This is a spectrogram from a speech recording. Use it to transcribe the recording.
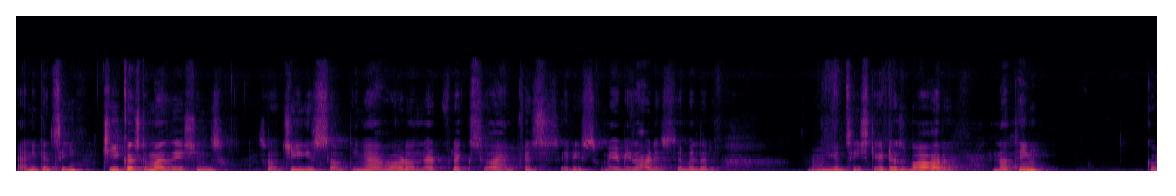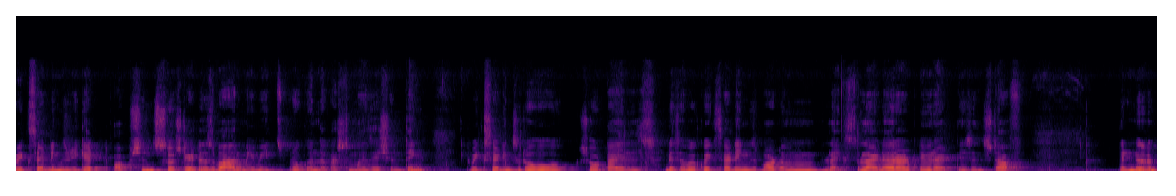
And you can see Chi customizations. So Qi is something I heard on Netflix uh, and Fish series. So maybe that is similar. And you can see status bar nothing quick settings we get options. So status bar maybe it's broken the customization thing. Quick settings row show tiles disable quick settings bottom like slider adaptive brightness and stuff. Then the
